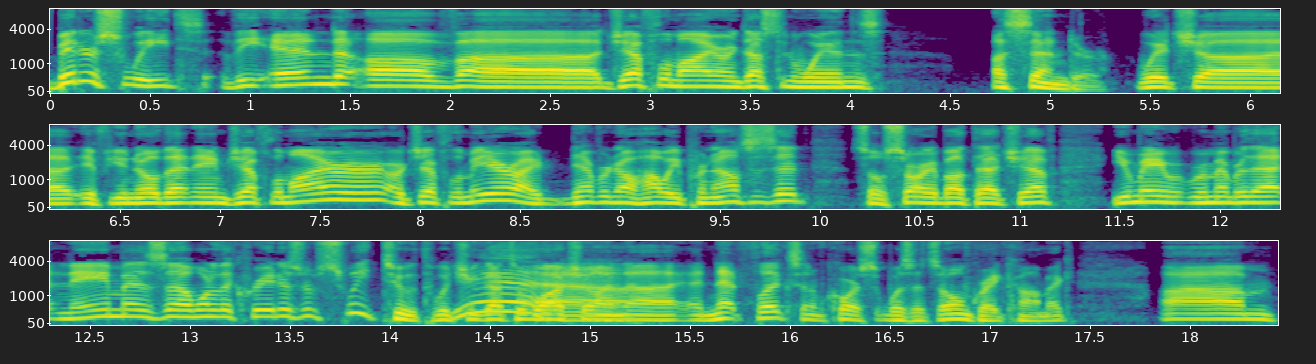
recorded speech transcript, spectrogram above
bittersweet the end of uh, Jeff Lemire and Dustin Nguyen's Ascender, which, uh, if you know that name, Jeff Lemire or Jeff Lemire, I never know how he pronounces it. So sorry about that, Jeff. You may remember that name as uh, one of the creators of Sweet Tooth, which you got to watch on uh, Netflix, and of course was its own great comic. Um,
